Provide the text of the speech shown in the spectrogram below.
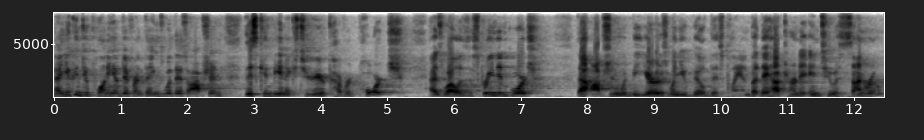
Now you can do plenty of different things with this option. This can be an exterior covered porch as well as a screened in porch. That option would be yours when you build this plan, but they have turned it into a sunroom.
